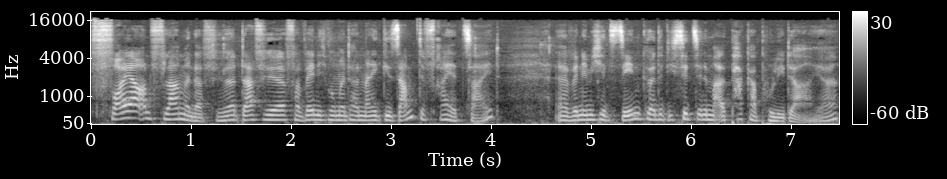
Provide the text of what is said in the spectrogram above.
Feuer und Flamme dafür. Dafür verwende ich momentan meine gesamte freie Zeit. Äh, wenn ihr mich jetzt sehen könntet, ich sitze in einem Alpaka-Pulli da, ja.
